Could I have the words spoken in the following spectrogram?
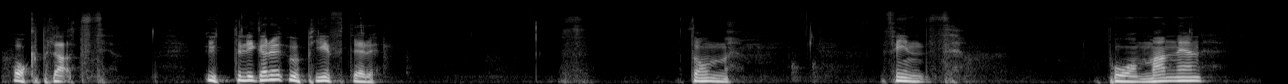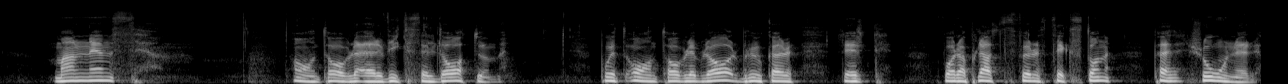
och plats. Ytterligare uppgifter som finns på mannen. Mannens antavla är vigseldatum. På ett antavleblad brukar det vara plats för 16 personer.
